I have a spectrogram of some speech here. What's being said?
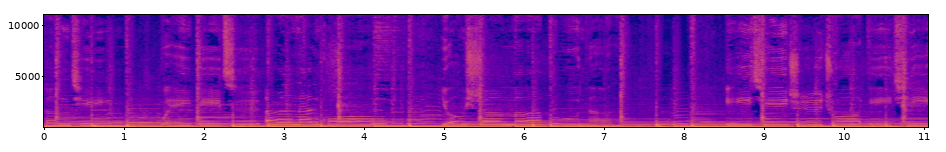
曾经为彼此而难过，有什么不能一起执着一起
